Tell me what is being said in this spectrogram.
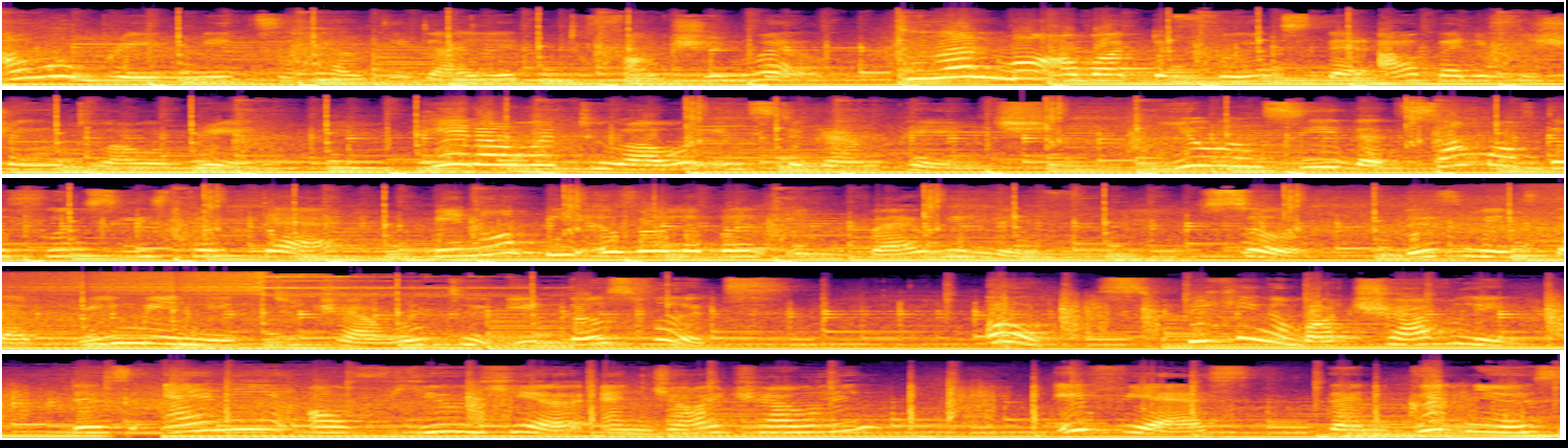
our brain needs a healthy diet to function well. To learn more about the foods that are beneficial to our brain, head over to our Instagram page. You will see that some of the foods listed there may not be available in where we live. So, this means that we may need to travel to eat those foods. Oh, speaking about traveling, does any of you here enjoy traveling? If yes, then good news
